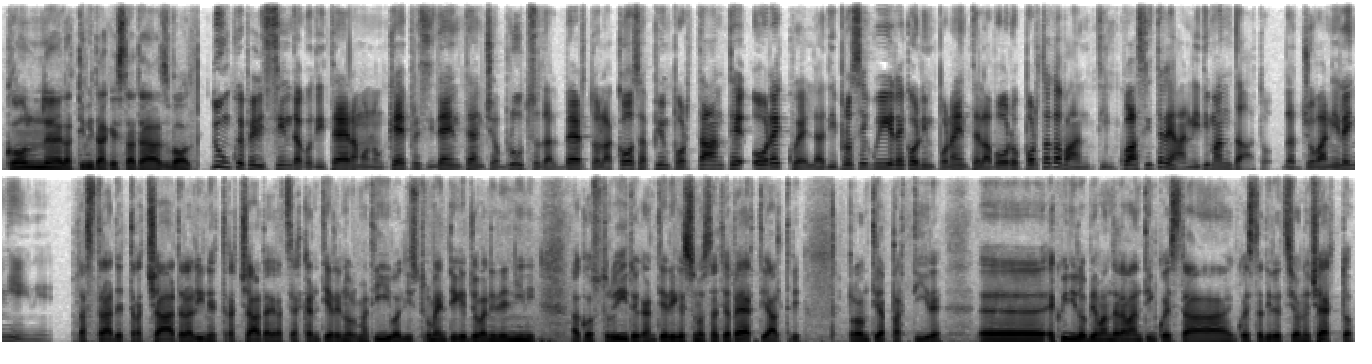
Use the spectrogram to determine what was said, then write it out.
con l'attività che è stata svolta. Dunque per il sindaco di Teramo, nonché presidente Anci Abruzzo d'Alberto, la cosa più importante ora è quella di proseguire con l'imponente lavoro portato avanti in quasi tre anni di mandato da Giovanni Legnini. La strada è tracciata, la linea è tracciata grazie al cantiere normativo, agli strumenti che Giovanni Legnini ha costruito, i cantieri che sono stati aperti, altri pronti a partire eh, e quindi dobbiamo andare avanti in questa, in questa direzione. Certo,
